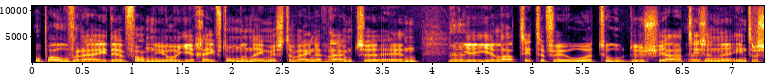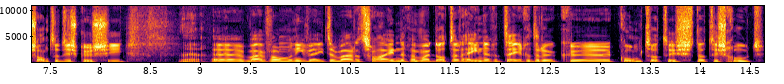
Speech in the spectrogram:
op overheden van joh, je geeft ondernemers te weinig ruimte en je, je laat dit te veel toe. Dus ja, het is een interessante discussie. Uh, waarvan we niet weten waar het zal eindigen. Maar dat er enige tegendruk uh, komt, dat is, dat is goed.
